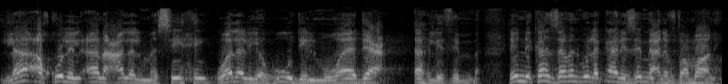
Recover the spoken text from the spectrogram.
لا أقول الآن على المسيحي ولا اليهودي الموادع أهل ذمة لأن كان زمان بيقول لك أهل ذمة يعني في ضماني.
